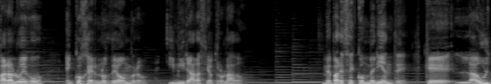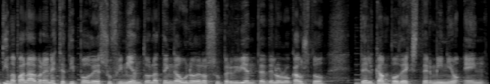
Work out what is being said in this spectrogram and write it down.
para luego encogernos de hombro y mirar hacia otro lado. Me parece conveniente que la última palabra en este tipo de sufrimiento la tenga uno de los supervivientes del holocausto del campo de exterminio en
